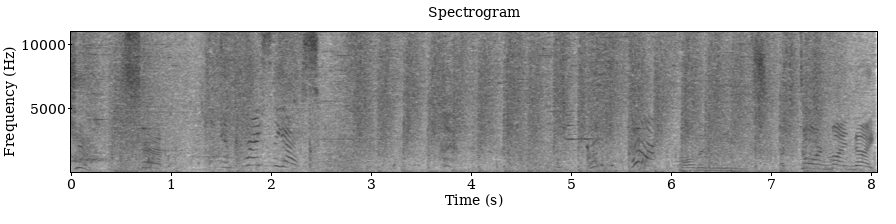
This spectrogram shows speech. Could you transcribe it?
Embrace the ice! Fallen leaves. Adorn my night.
